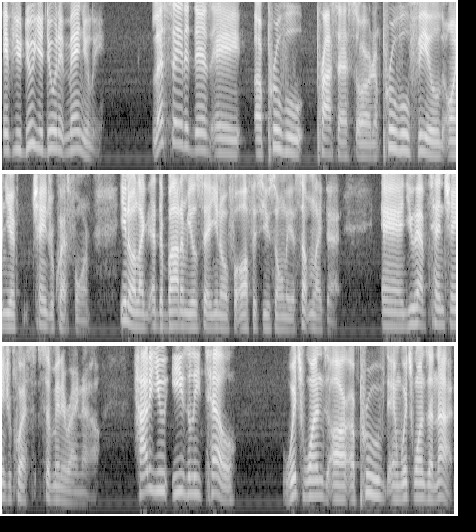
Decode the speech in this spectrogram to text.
If you do, you're doing it manually. Let's say that there's a approval process or an approval field on your change request form. You know, like at the bottom you'll say, you know, for office use only or something like that. And you have 10 change requests submitted right now. How do you easily tell which ones are approved and which ones are not?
